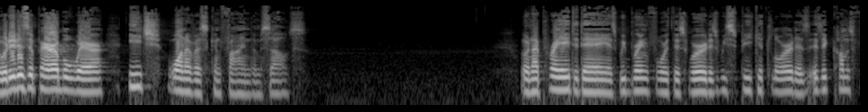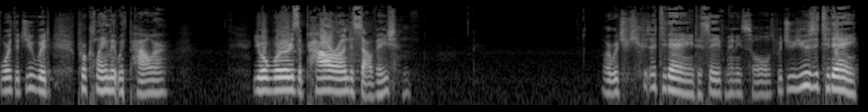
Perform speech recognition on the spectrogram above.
Lord, it is a parable where each one of us can find themselves. Lord, I pray today as we bring forth this word, as we speak it, Lord, as, as it comes forth, that you would proclaim it with power. Your word is a power unto salvation. Lord, would you use it today to save many souls? Would you use it today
